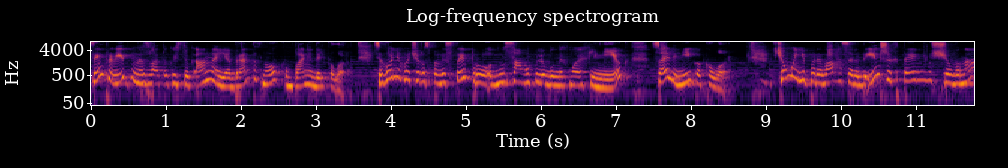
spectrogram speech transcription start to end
Всім привіт! Мене звати Костюк Анна. Я бренд-технолог компанії Delcolor. Сьогодні хочу розповісти про одну з самих улюблених моїх лінійок. Це лінійка Color. В чому її перевага серед інших? Тим, що вона,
